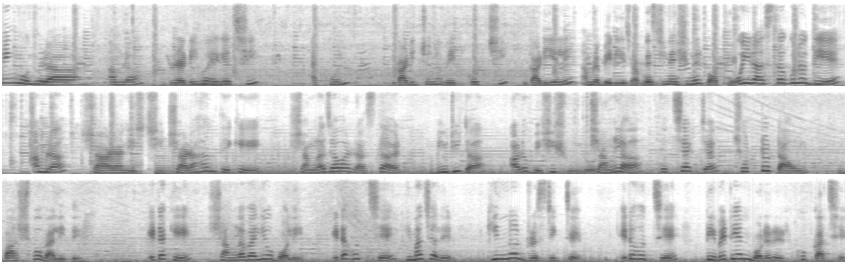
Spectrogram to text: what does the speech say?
Morning বন্ধুরা। আমরা ready হয়ে গেছি। এখন গাড়ির জন্য ওয়েট করছি। গাড়ি এলেই আমরা বেরিয়ে যাব। ডেস্টিনেশনের পথে। ওই রাস্তাগুলো দিয়ে আমরা শাহরান এসছি শাহরাহান থেকে সাংলা যাওয়ার রাস্তার বিউটিটা আরও বেশি সুন্দর। সাংলা হচ্ছে একটা ছোট্ট টাউন বাষ্প ভ্যালিতে এটাকে সাংলা ভ্যালিও বলে। এটা হচ্ছে হিমাচলের কিন্নর ডিস্ট্রিক্টে এটা হচ্ছে টিবেটিয়ান বর্ডারের খুব কাছে।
